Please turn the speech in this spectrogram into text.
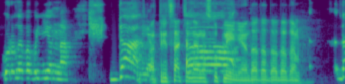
королева воєнна. Далі. Отрицательное А, наступление, да-да-да-да-да. Да,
